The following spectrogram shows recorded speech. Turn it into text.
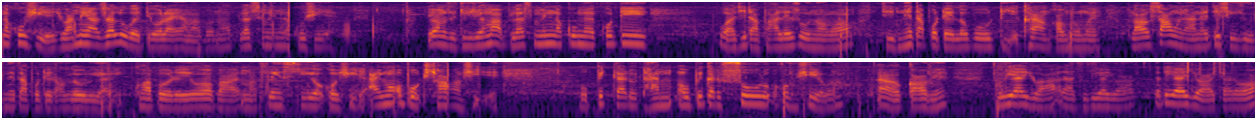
နှစ်ခုရှိတယ်ရွာနေရာဇက်လို့ပဲပြောလိုက်ရမှာပေါ့နော် blasphemy နှစ်ခုရှိတယ်ပြောရမှာဆိုဒီထဲမှာ blasphemy နှစ်ခုနဲ့ကိုတီ ဟိုအဖြစ်တာဘာလဲဆိုတော့မောဒီ neta portal လုပ်ဖို့ဒီအခန့်အကောင်းဆုံးပဲဘလောက်စောင့်ဝင်လာတဲ့ပစ္စည်းယူ neta portal တောင်လုပ်လို့ရတယ်ခွာပေါ်တွေရောဗာမှာ flint steel ရောအကုန်ရှိတယ် iron အပုတ်တစ်ချောင်းအောင်ရှိတယ်ဟို picker တို့ diamond ဟို picker တို့ soul တို့အကုန်ရှိတယ်ပေါ့နော်အဲ့ဒါကောင်းတယ်ဒုတိယရွာအဲ့ဒါဒုတိယရွာတတိယရွာကျတော့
